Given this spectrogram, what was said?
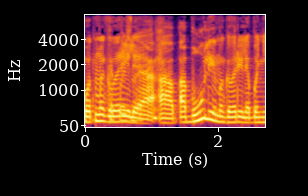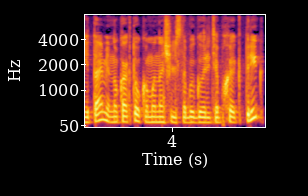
Вот мы какой говорили о, о, об Ули, мы говорили об Анитаме, но как только мы начали с тобой говорить об хэк-трик,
